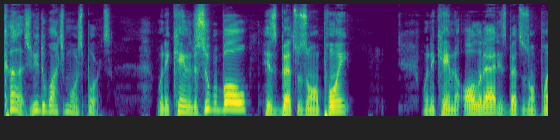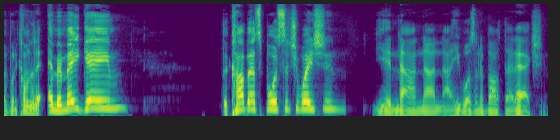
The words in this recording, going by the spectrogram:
Cuz you need to watch more sports. When it came to the Super Bowl, his bets was on point. When it came to all of that, his bets was on point. When it comes to the MMA game, the combat sports situation, yeah, nah, nah, nah. He wasn't about that action.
